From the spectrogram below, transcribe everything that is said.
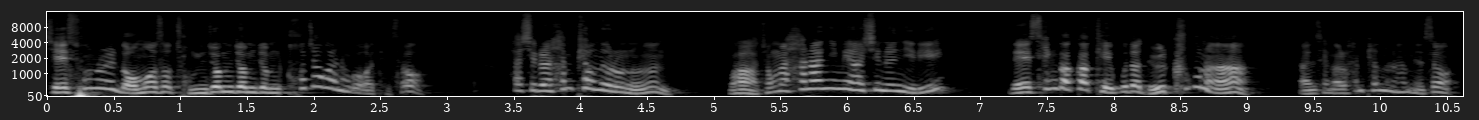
제 손을 넘어서 점점 점점 커져가는 것 같아서 사실은 한편으로는 와 정말 하나님이 하시는 일이 내 생각과 계획보다 늘 크구나 라는 생각을 한편으로 하면서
